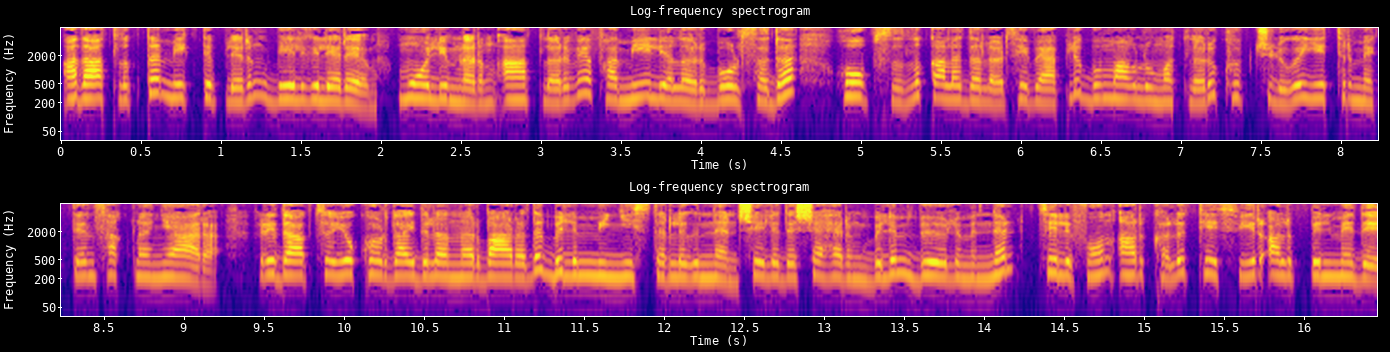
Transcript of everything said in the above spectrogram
Azatlykda mekdepleriň belgileri, mugallymlaryň atlary we familiýalary bolsa-da, howpsuzlyk aladalary sebäpli bu maglumatlary köpçülige ýetirmekden saklanýar. Redaksiýa ýokarda aýdylanlar barada Bilim ministrliginden, şeýle-de şäheriň bilim bölüminden telefon arkaly teswir alyp bilmedi.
